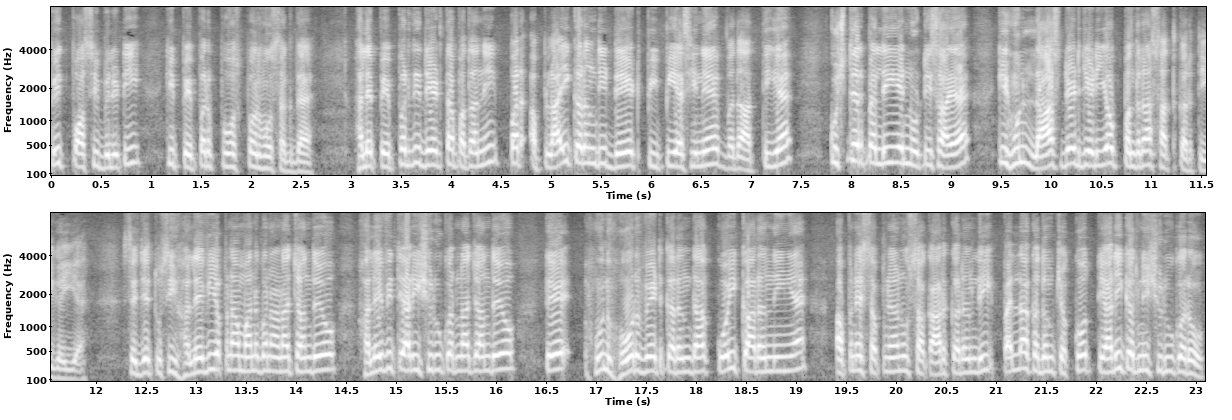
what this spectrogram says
big possibility ਕਿ ਪੇਪਰ ਪੋਸਟਪੋਨ ਹੋ ਸਕਦਾ ਹੈ ਹਲੇ ਪੇਪਰ ਦੀ ਡੇਟ ਤਾਂ ਪਤਾ ਨਹੀਂ ਪਰ ਅਪਲਾਈ ਕਰਨ ਦੀ ਡੇਟ ਪੀਪੀਐਸਸੀ ਨੇ ਵਧਾਤੀ ਹੈ ਕੁਝ ਦੇਰ ਪਹਿਲੇ ਹੀ ਇਹ ਨੋਟਿਸ ਆਇਆ ਹੈ ਕਿ ਹੁਣ ਲਾਸਟ ਡੇਟ ਜਿਹੜੀ ਹੈ ਉਹ 15/7 ਕਰਤੀ ਗਈ ਹੈ ਤੇ ਜੇ ਤੁਸੀਂ ਹਲੇ ਵੀ ਆਪਣਾ ਮਨ ਬਣਾਉਣਾ ਚਾਹੁੰਦੇ ਹੋ ਹਲੇ ਵੀ ਤਿਆਰੀ ਸ਼ੁਰੂ ਕਰਨਾ ਚਾਹੁੰਦੇ ਹੋ ਤੇ ਹੁਣ ਹੋਰ ਵੇਟ ਕਰਨ ਦਾ ਕੋਈ ਕਾਰਨ ਨਹੀਂ ਹੈ। ਆਪਣੇ ਸੁਪਨਿਆਂ ਨੂੰ ਸਾਕਾਰ ਕਰਨ ਲਈ ਪਹਿਲਾ ਕਦਮ ਚੱਕੋ, ਤਿਆਰੀ ਕਰਨੀ ਸ਼ੁਰੂ ਕਰੋ।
